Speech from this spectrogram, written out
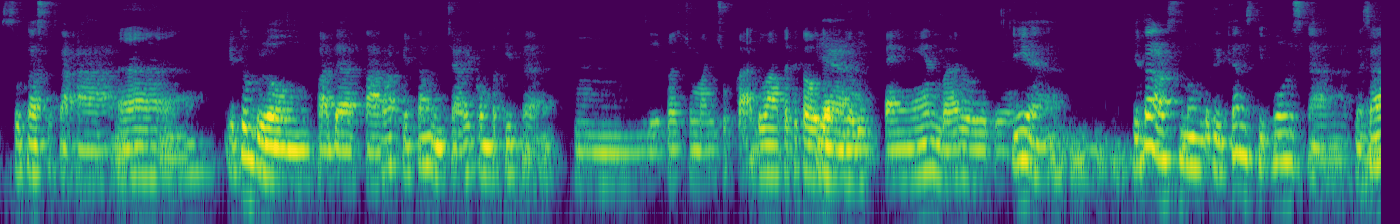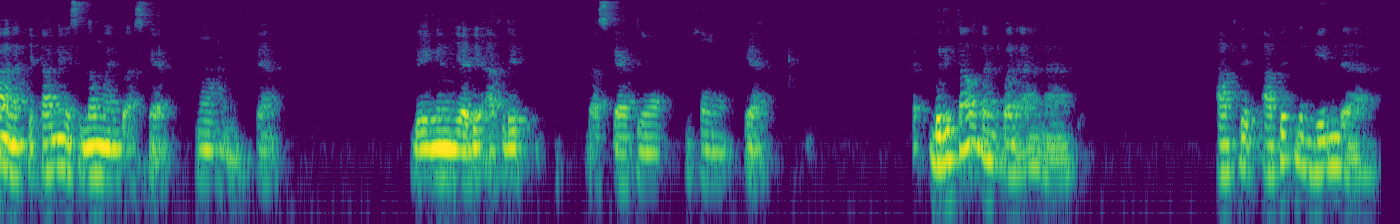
suka-sukaan Nah, itu belum pada taraf kita mencari kompetitor hmm, jadi kalau cuma suka doang, tapi kalau udah Iya. jadi pengen baru gitu ya. iya kita harus memberikan stimulus ke anak misalnya anak kita nih sedang main basket Hmm, dia ingin menjadi atlet basket ya, misalnya. beritahukan kepada anak atlet-atlet legenda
